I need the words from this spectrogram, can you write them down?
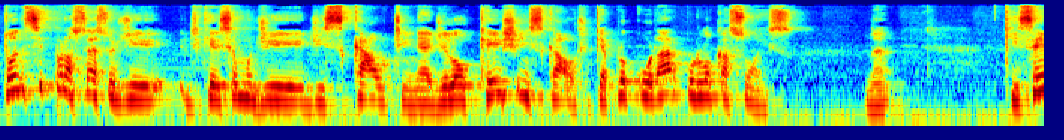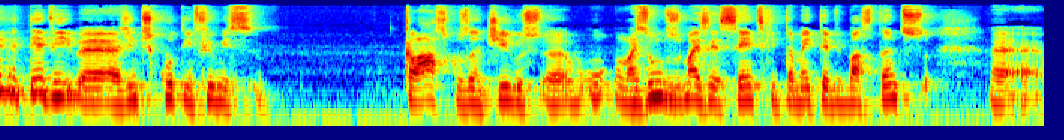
todo esse processo de, de que eles chamam de, de scouting, né, de location scouting, que é procurar por locações, né, que sempre teve, é, a gente escuta em filmes clássicos, antigos, é, um, mas um dos mais recentes que também teve bastante, é,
